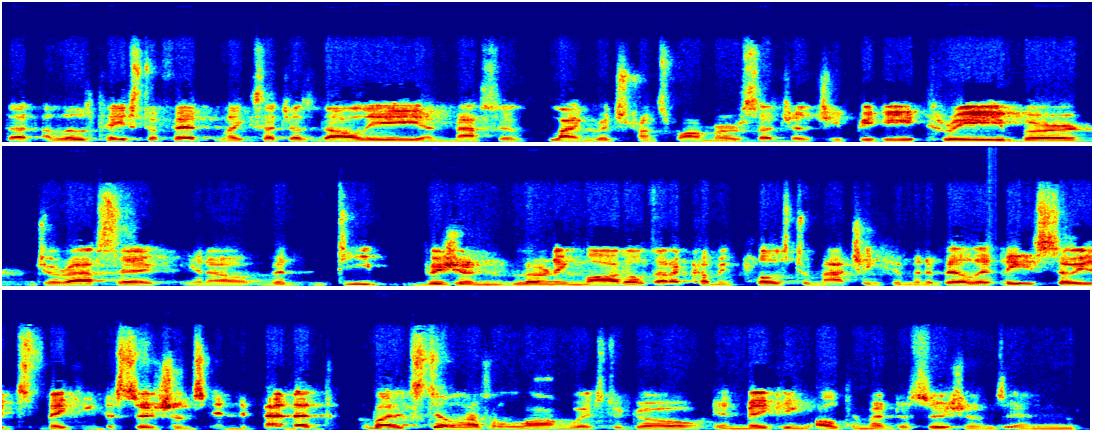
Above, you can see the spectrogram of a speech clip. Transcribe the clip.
that, a little taste of it, like such as DALL-E and massive language transformers such as GPT-3, BERT, Jurassic, you know, with deep vision learning models that are coming close to matching human abilities. So it's making decisions independent, but it still has a long ways to go in making ultimate decisions in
